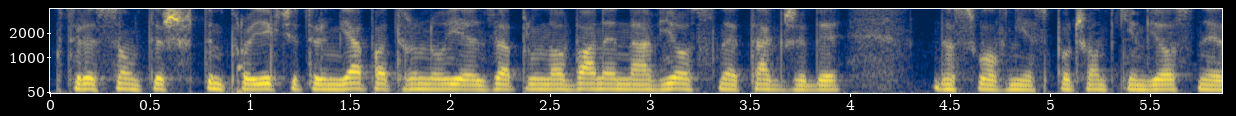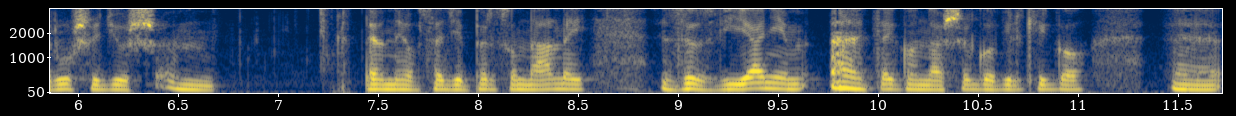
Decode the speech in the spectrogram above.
które są też w tym projekcie, którym ja patronuję, zaplanowane na wiosnę, tak żeby dosłownie z początkiem wiosny ruszyć już mm, w pełnej obsadzie personalnej z rozwijaniem tego naszego wielkiego, e,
